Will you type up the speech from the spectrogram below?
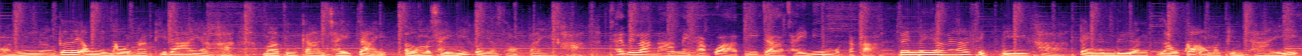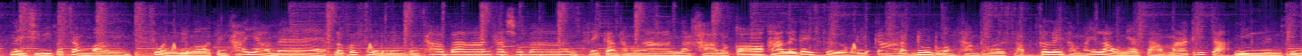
ต่อเนื่อง ก็เลยเอาเงินโบนัสที่ได้อะค่ะ มาเป็นการใช้จ่ายเออมาใช้หนี้กยศไปค่ะ ใช้เวลานานไหมคะกว่าที่จะใช้หนี้หมดนะคะ เป็นระยะเวลา 10 ปีค่ะ แต่เงินเดือนเราก็เอามากินใช้ในชีวิตประจำวัน ส่วนหนึ่งเอาไว้เป็นค่ายาแม่ แล้วก็ส่วนหนึ่งเป็นค่าบ้าน ค่าเช่าบ้าน ในการทำงานนะคะ แล้วก็หารายได้เสริมโดยการรับดูดวงทางโทรศัพท์ ก็เลยทำให้เราเนี่ยสามารถที่จะมีเงินกิน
